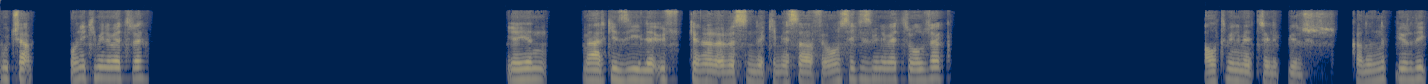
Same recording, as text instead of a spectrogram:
Bu çap 12 mm. Yayın merkezi ile üst kenar arasındaki mesafe 18 mm olacak. 6 mm'lik bir kalınlık girdik.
